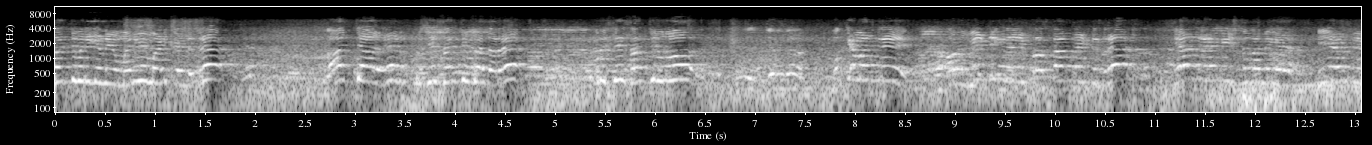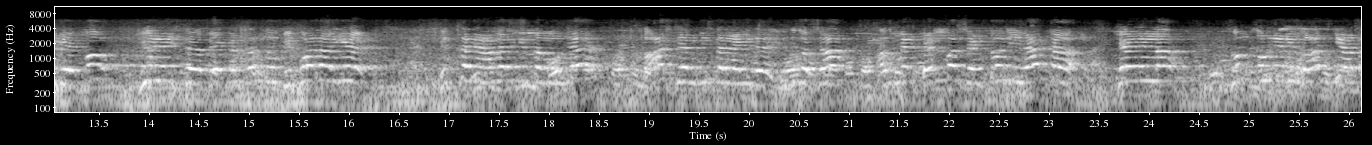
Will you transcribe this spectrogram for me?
ಸಚಿವರಿಗೆ ನೀವು ಮನವಿ ಮಾಡಿಕೊಂಡಿದ್ರೆ, ರಾಜ್ಯ ಏನು ಕೃಷಿ ಸಚಿವರಿದ್ದಾರೆ, ಕೃಷಿ ಸಚಿವರು ಮುಖ್ಯಮಂತ್ರಿ ಅವ್ರ ಮೀಟಿಂಗ್ನಲ್ಲಿ ಪ್ರಸ್ತಾಪ ಇಟ್ಟಿದ್ರೆ ಕೇಂದ್ರಕ್ಕೆ ಇಷ್ಟು ನಮಗೆ ಡಿ ಪಿ ಬೇಕು ಯೂರಿಯಾ ಇಷ್ಟು ಬೇಕಂತಂದು ಬಿಫೋರ್ ಆಗಿ ಬಿತ್ತನೆ ಆಗೋದಕ್ಕಿಂತ ಮುಂಚೆ ಲಾಸ್ಟ್ ಏನ್ ಬಿತ್ತನೆ ಆಗಿದೆ. ಇದು ವರ್ಷ ಅದ್ಮೇಲೆ ಟೆನ್ ಪರ್ಸೆಂಟ್ ನೀವು ಯಾಕೆ ಕೇಳಿಲ್ಲ? ಸುಮ್ ಸುಮ್ಮನೆ ನೀವು ರಾಜಕೀಯ ಆಟ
